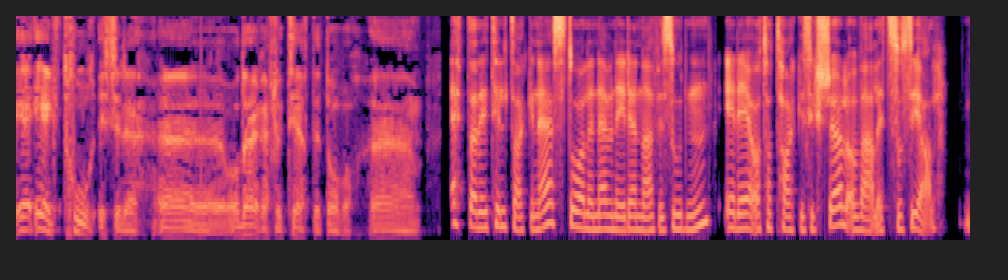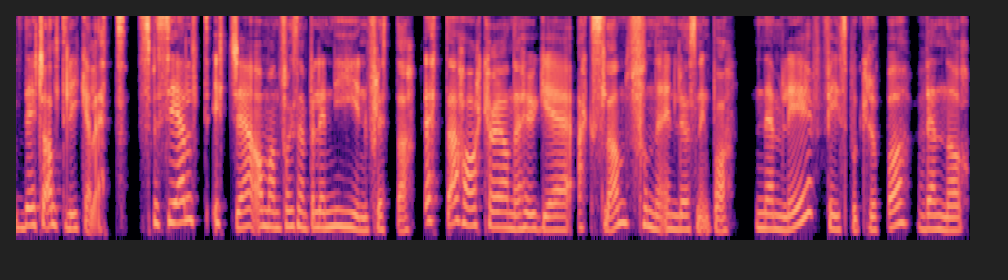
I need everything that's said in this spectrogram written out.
jeg, jeg, tror ikke det, uh, og det har jeg reflektert litt over. Uh, et av de tiltakene Ståle nevner i denne episoden, er det å ta tak i seg sjøl og være litt sosial. Det er ikke alltid like lett. Spesielt ikke om man f.eks. er nyinnflytta. Dette har Karianne Hauge Aksland funnet en løsning på, nemlig Facebook-gruppa Venner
